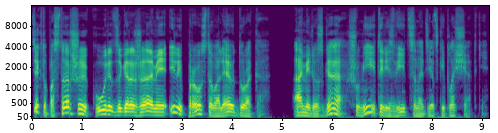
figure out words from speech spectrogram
Те, кто постарше, курят за гаражами или просто валяют дурака. А мелюзга шумит и резвится на детской площадке.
